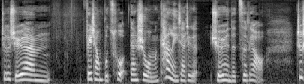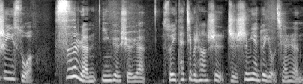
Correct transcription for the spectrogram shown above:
这个学院非常不错。但是我们看了一下这个学院的资料，这是一所私人音乐学院，所以它基本上是只是面对有钱人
